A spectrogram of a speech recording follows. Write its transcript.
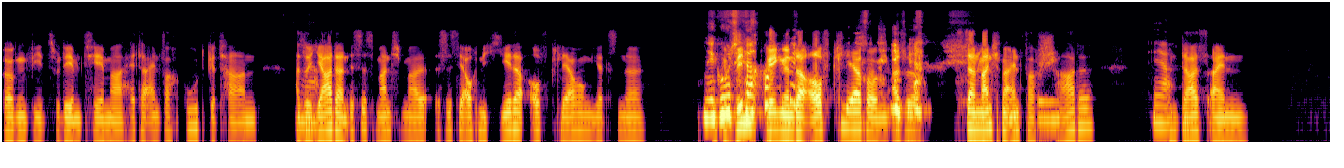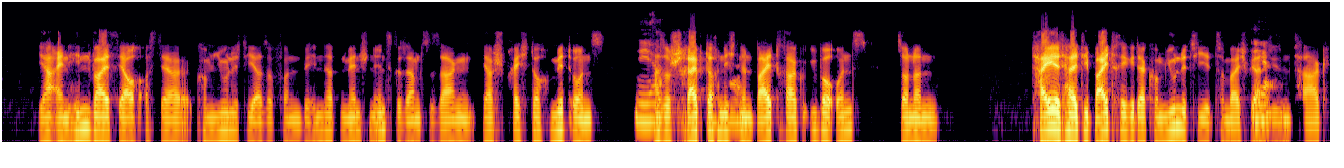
irgendwie zu dem Thema hätte einfach gut getan.“ Also, Ja. ja, dann ist es manchmal es ist ja auch nicht jede Aufklärung jetzt 'ne 'Ne 'ne gute gewinnbringende Aufklärung. Also, Ja. ist dann manchmal einfach schade. Und da ist ein ja, ein Hinweis ja auch aus der Community, also von behinderten Menschen insgesamt zu sagen: „Ja, sprecht doch mit uns. Also, schreibt doch nicht total. 'nen Beitrag über uns, sondern teilt halt die Beiträge der Community zum Beispiel an Ja. diesem Tag,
